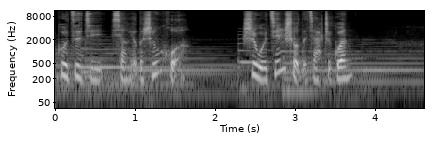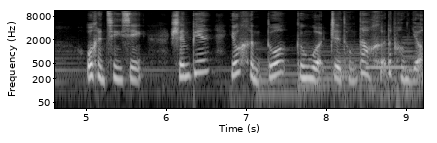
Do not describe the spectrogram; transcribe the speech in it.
过自己想要的生活，是我坚守的价值观。我很庆幸身边有很多跟我志同道合的朋友。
